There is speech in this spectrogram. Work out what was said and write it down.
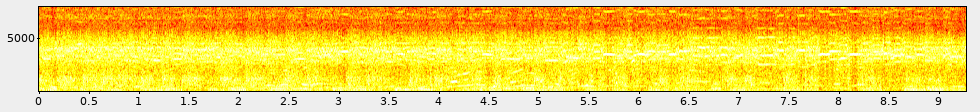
Thank you.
